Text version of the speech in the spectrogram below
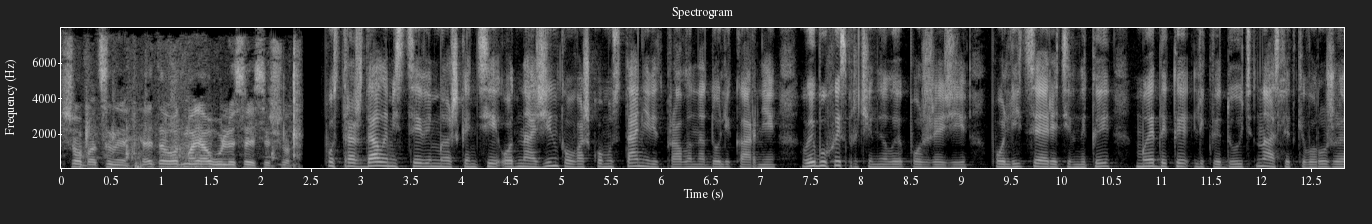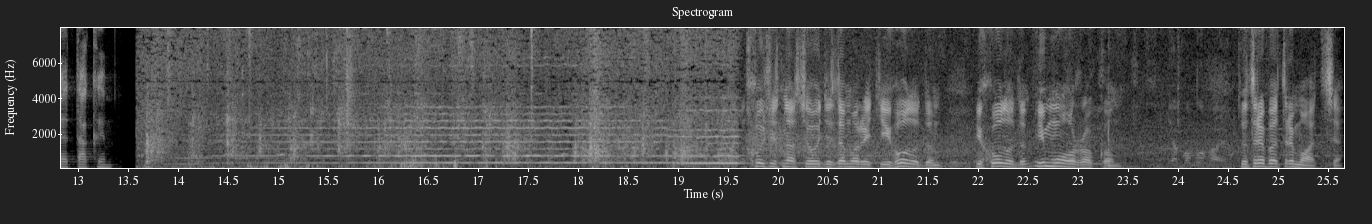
Что, пацаны, это вот моя улица, если что. Постраждали місцеві мешканці. Одна жінка у важкому стані відправлена до лікарні. Вибухи спричинили пожежі. Поліція, рятівники, медики ліквідують наслідки ворожої атаки. Хочуть нас сьогодні заморити і голодом, і холодом, і мороком. То треба триматися.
